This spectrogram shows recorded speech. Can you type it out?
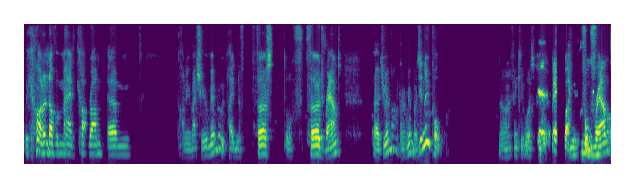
we got another mad cut run. Um, can't even actually remember. We played in the first or third round. Uh, do you remember? I don't remember. Was it Newport? No, I think it was. Yeah. But anyway, fourth round.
